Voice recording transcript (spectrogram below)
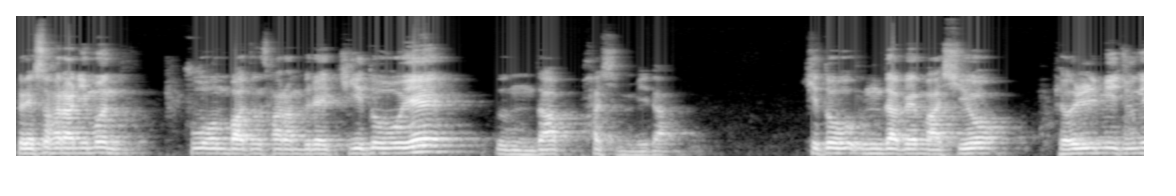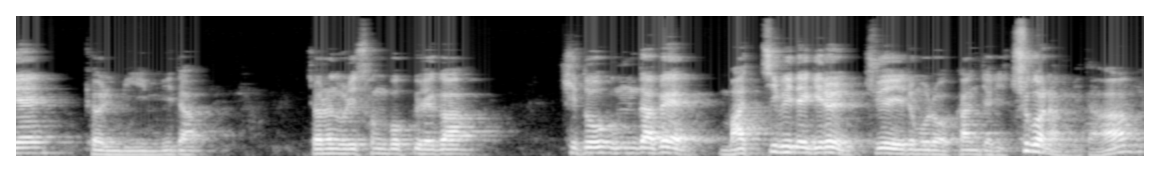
그래서 하나님은 구원받은 사람들의 기도에 응답하십니다. 기도 응답의 맛이요, 별미 중에 별미입니다. 저는 우리 성복교회가 기도 응답의 맛집이 되기를 주의 이름으로 간절히 축원합니다.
